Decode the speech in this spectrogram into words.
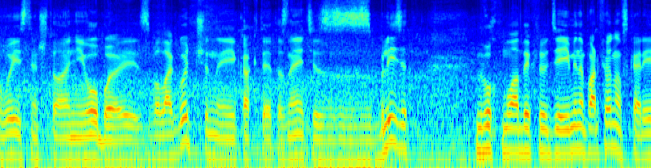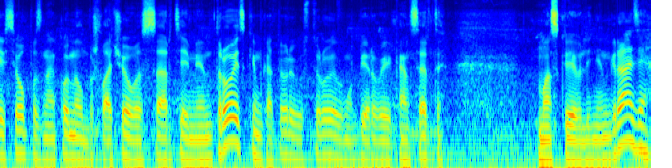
выяснит, что они оба из Вологодчины, и как-то это, знаете, сблизит двух молодых людей. Именно Парфенов, скорее всего, познакомил Башлачева с Артемием Троицким, который устроил ему первые концерты в Москве и в Ленинграде.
